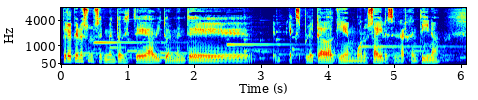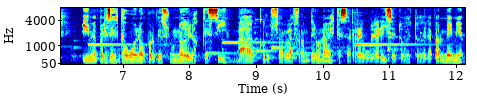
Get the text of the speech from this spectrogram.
pero que no es un segmento que esté habitualmente explotado aquí en Buenos Aires, en la Argentina. Y me parece que está bueno porque es uno de los que sí va a cruzar la frontera una vez que se regularice todo esto de la pandemia.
